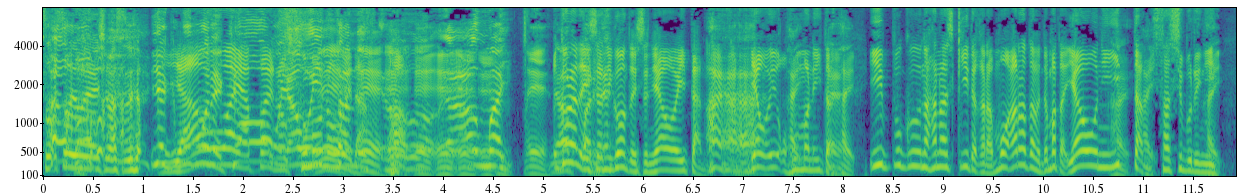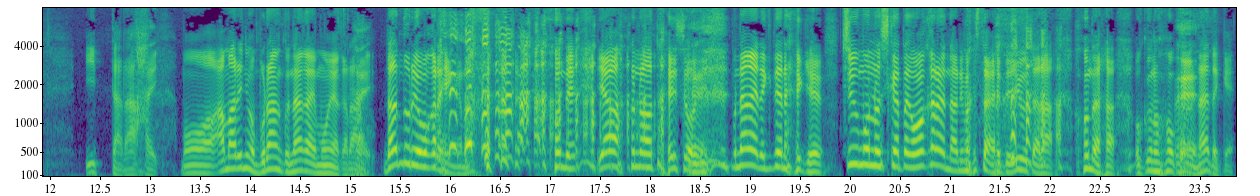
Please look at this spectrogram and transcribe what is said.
そ、それお願いします。いや、八尾はやっぱりの雲の上だああ、うまい。ええこの間一緒にゴンと一緒に八尾行ったんだ。はいはいはい八尾、ほんまに行ったんだはい。一服の話聞いたから、もう改めてまた八尾に行ったの、はい久しぶりに。はい行ったら、はい。もうあまりにもブランク長いもんやから、はい。段取りは分からへんから。ほんで、八尾の大将に、長い間来てないけん、注文の仕方が分からんようになりましたって言うたら、ほんなら、奥の方から、ええ。何だっけ？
